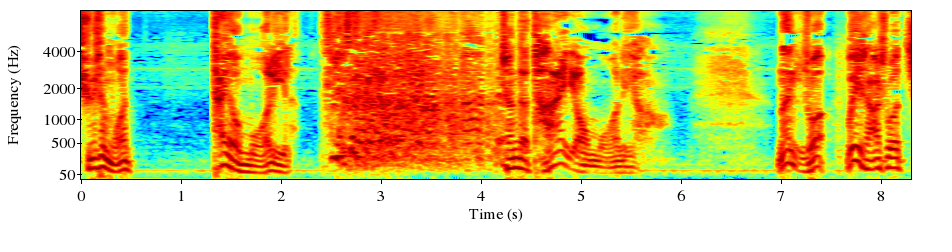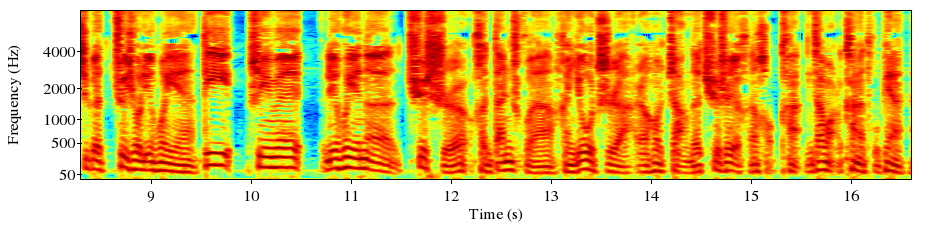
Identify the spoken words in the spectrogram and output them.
徐志摩太有魔力了，真的太有魔力了。那你说为啥说这个追求林徽因？第一是因为林徽因呢确实很单纯啊，很幼稚啊，然后长得确实也很好看。你在网上看的图片，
